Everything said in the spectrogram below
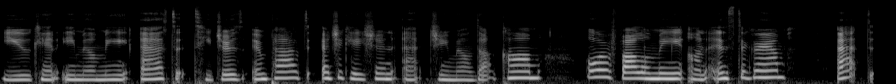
You can email me at teachersimpacteducation at gmail.com or follow me on Instagram at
